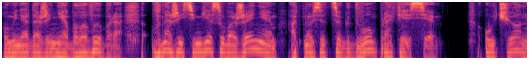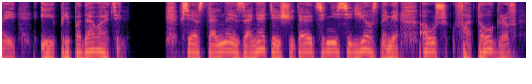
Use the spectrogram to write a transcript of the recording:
У меня даже не было выбора. В нашей семье с уважением относятся к двум профессиям – ученый и преподаватель. Все остальные занятия считаются несерьезными, а уж фотограф –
